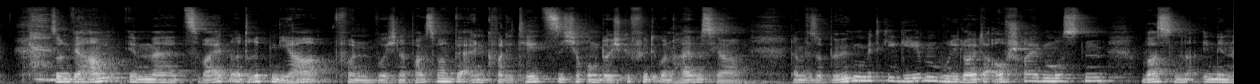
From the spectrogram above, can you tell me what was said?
sondern wir haben im äh, zweiten oder dritten Jahr, von wo ich in der Praxis war, haben wir eine Qualitätssicherung durchgeführt über ein halbes Jahr. Da haben wir so Bögen mitgegeben, wo die Leute aufschreiben mussten, was in den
